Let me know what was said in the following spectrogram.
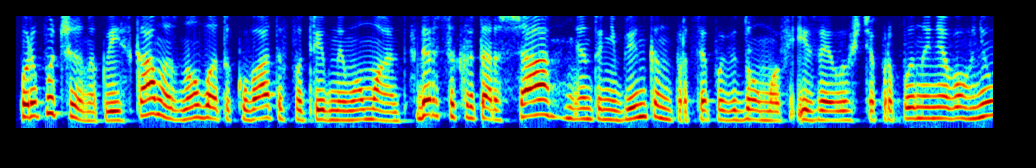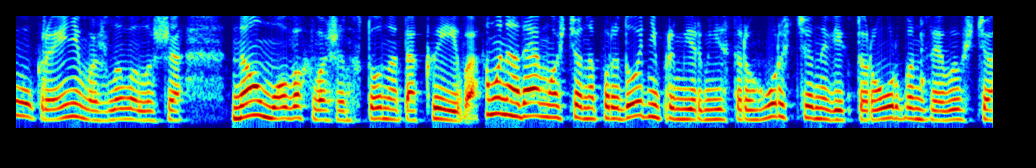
перепочинок військам і знову атакувати в потрібний момент. Держсекретар США Ентоні Блінкен про це повідомив і заявив, що припинення вогню в Україні можливе лише на умовах Вашингтона та Києва. А ми нагадаємо, що напередодні прем'єр-міністр Угорщини Віктор Урбан заявив, що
